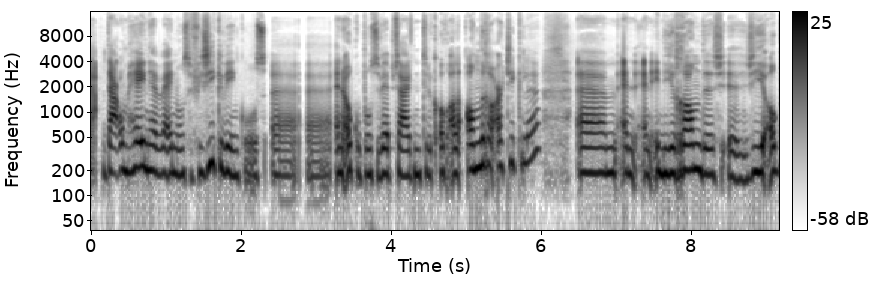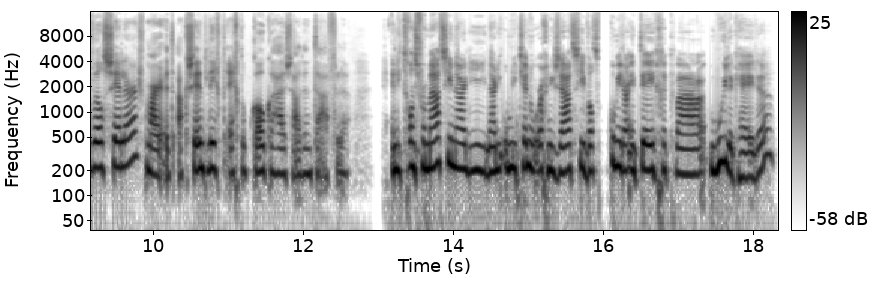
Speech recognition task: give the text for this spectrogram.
Nou, daaromheen hebben wij in onze fysieke winkels uh, uh, en ook op onze website natuurlijk ook alle andere artikelen. Um, en, en in die randen uh, zie je ook wel sellers, maar het accent ligt echt op koken, huishoud en tafelen. En die transformatie naar die, naar die omnichannel organisatie, wat kom je daarin tegen qua moeilijkheden?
